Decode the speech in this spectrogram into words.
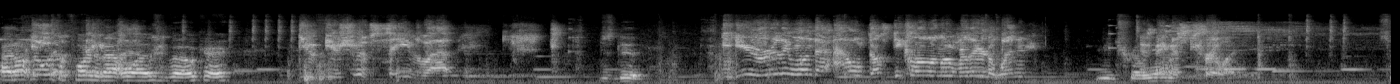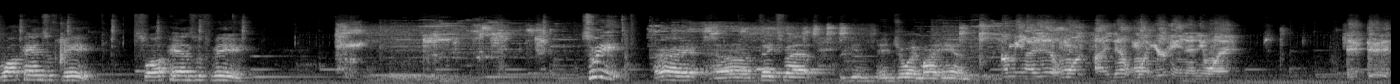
I don't know what the point of that was, but okay. You, you should have saved that. Just did. You really want that Owl Dusty clone over there to win? You mean His trillion? name is Trillin. Swap hands with me. Swap hands with me. Sweet. All right. Uh, thanks, Matt. You can enjoy my hand. I mean, I didn't want I didn't want your hand anyway. You did.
